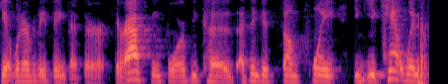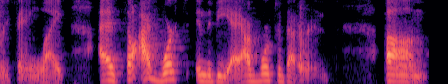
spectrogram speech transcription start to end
get whatever they think that they're they're asking for because I think at some point you, you can't win everything. Like I so I've worked in the VA, I've worked with veterans. Um,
